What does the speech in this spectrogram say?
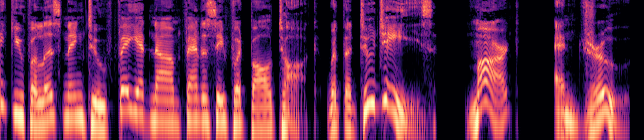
Thank you for listening to Vietnam Fantasy Football Talk with the two G's, Mark and Drew.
